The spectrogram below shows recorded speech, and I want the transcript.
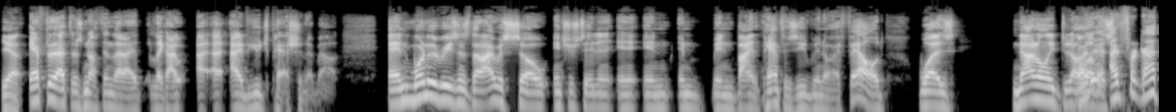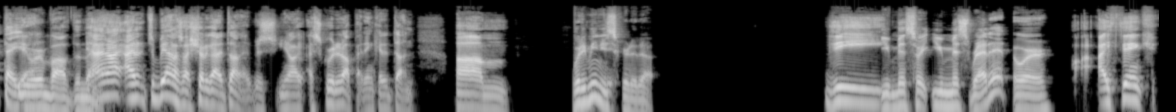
Yeah. After that, there's nothing that I like. I I, I have huge passion about. And one of the reasons that I was so interested in in in in buying the Panthers, even though I failed, was not only did I I, love did- I forgot that you were involved in that. and I, I, to be honest, I should have got it done. It was, you know, I, screwed it up. I didn't get it done. Um, what do you mean you screwed it up? the You misread you misread it, or I think it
